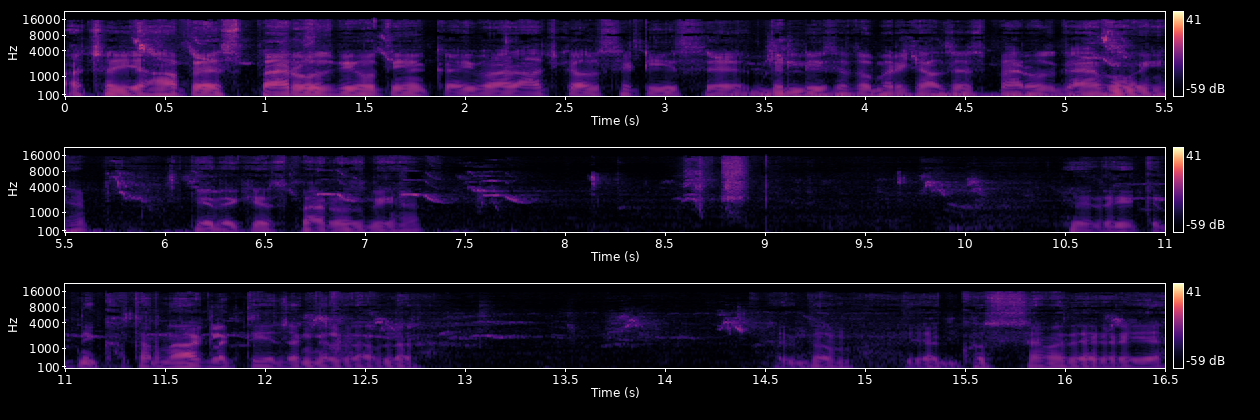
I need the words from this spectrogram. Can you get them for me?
अच्छा यहाँ पे स्पैरोज भी होती हैं। कई बार आजकल सिटीज़ से, दिल्ली से तो मेरे ख्याल से स्पैरोज गायब हो गई हैं। ये देखिए, स्पैरोज भी हैं। ये देखिए, कितनी खतरनाक लगती है जंगल बैबलर। एकदम, ये गुस्से में देख रही है।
